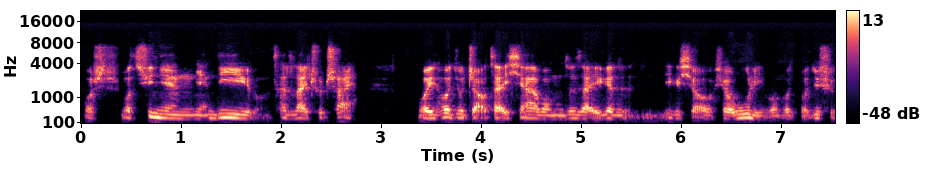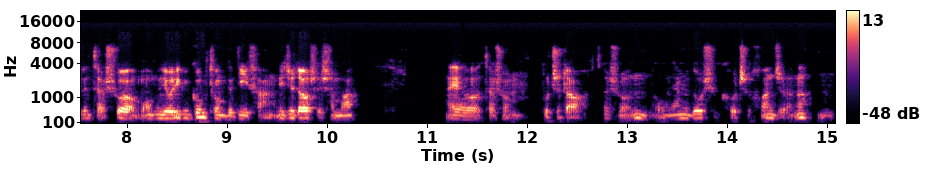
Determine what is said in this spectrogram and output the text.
我是我去年年底他来出差，我以后就找他一下，我们就在一个一个小小屋里，我我我就去跟他说，我们有一个共同的地方，你知道是什么？还有他说不知道，他说嗯，我们两个都是口吃患者呢，嗯，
